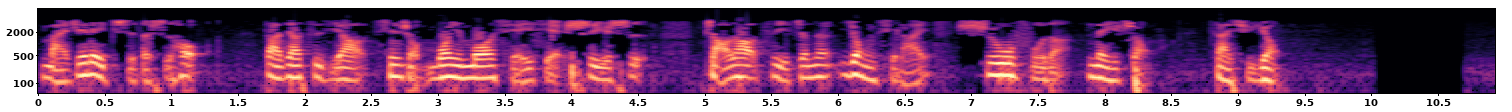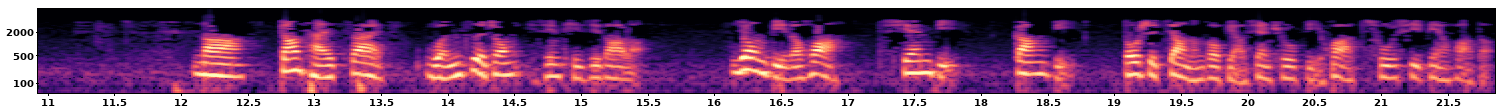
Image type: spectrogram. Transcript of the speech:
买这类纸的时候，大家自己要亲手摸一摸，写一写，试一试，找到自己真正用起来舒服的那种，再去用。那刚才在。文字中已经提及到了，用笔的话，铅笔、钢笔都是较能够表现出笔画粗细变化的。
